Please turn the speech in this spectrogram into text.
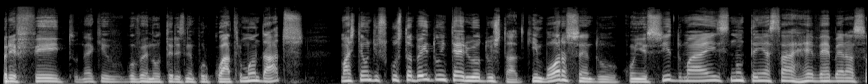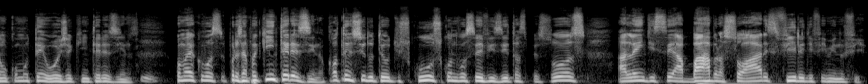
prefeito, né, que governou Teresina por quatro mandatos mas tem um discurso também do interior do estado, que embora sendo conhecido, mas não tem essa reverberação como tem hoje aqui em Teresina. Sim. Como é que você, por exemplo, aqui em Teresina, qual tem sido o teu discurso quando você visita as pessoas, além de ser a Bárbara Soares, filha de Firmino Filho?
